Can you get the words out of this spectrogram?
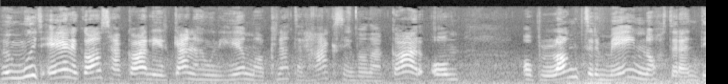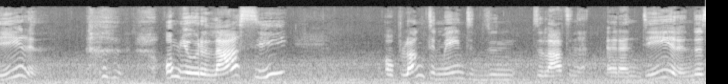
Je moet eigenlijk als elkaar leert kennen gewoon helemaal knetterhaak zijn van elkaar om op lang termijn nog te renderen. om jouw relatie op lang termijn te, doen, te laten renderen. Dus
